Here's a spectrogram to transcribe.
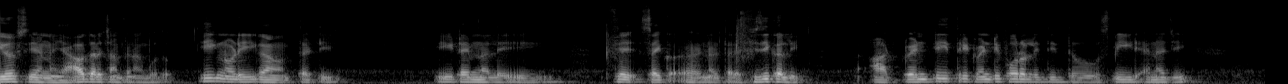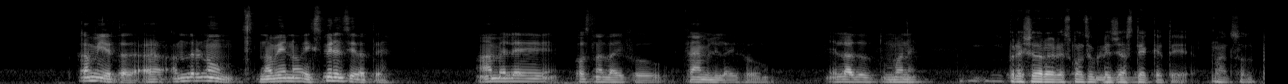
ಯು ಎಫ್ ಸಿಯನ್ನು ಯಾವ್ದಾರ ಚಾಂಪಿಯನ್ ಆಗ್ಬೋದು. ಈಗ ನೋಡಿ ಈಗ ತರ್ಟಿ ಈ ಟೈಮ್ನಲ್ಲಿ ಫಿ ಸೈಕೋ ಏನು ಹೇಳ್ತಾರೆ ಫಿಸಿಕಲಿ ಆ ಟ್ವೆಂಟಿ ತ್ರೀ ಟ್ವೆಂಟಿ ಫೋರಲ್ಲಿ ಇದ್ದಿದ್ದು ಸ್ಪೀಡ್ ಎನರ್ಜಿ ಕಮ್ಮಿ ಇರ್ತದೆ. ಅಂದ್ರೂ ನಾವೇನು ಎಕ್ಸ್ಪೀರಿಯನ್ಸ್ ಇರುತ್ತೆ. ಆಮೇಲೆ ಪರ್ಸ್ನಲ್ ಲೈಫು ಫ್ಯಾಮಿಲಿ ಲೈಫು ಎಲ್ಲದು ತುಂಬಾ ಪ್ರೆಷರ್ ರೆಸ್ಪಾನ್ಸಿಬಿಲಿಟಿ ಜಾಸ್ತಿ ಆಕೈತಿ. ಅದು ಸ್ವಲ್ಪ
